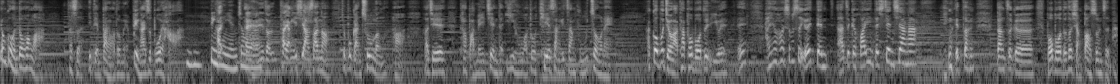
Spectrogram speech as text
用过很多方法，但是一点办法都没有，病还是不会好啊。病很严重啊。哎，那种太阳一下山呢、啊，就不敢出门哈、啊，而且她把每件的衣服啊都贴上一张符咒呢。啊，过不久啊，她婆婆就以为，哎，哎呦，是不是有一点啊这个怀孕的现象啊？因为当当这个婆婆的都想抱孙子嘛。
